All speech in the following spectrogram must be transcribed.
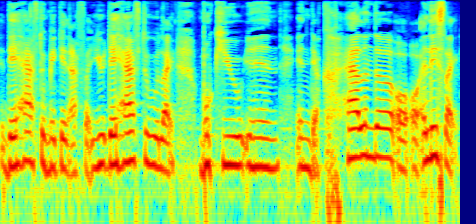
they have to make an effort you they have to like book you in in their calendar or, or at least like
